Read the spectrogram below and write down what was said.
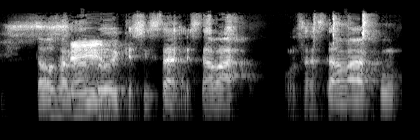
estamos hablando de que sí está, está bajo, o sea, está bajo,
